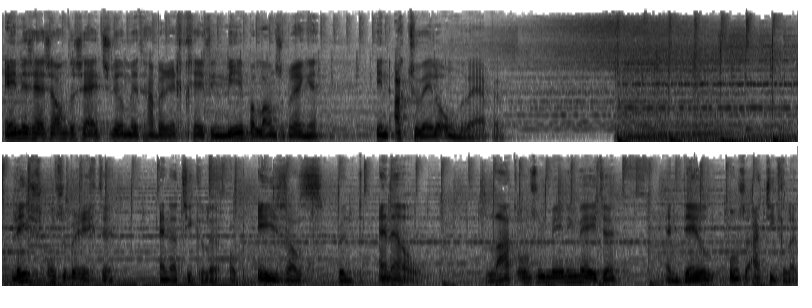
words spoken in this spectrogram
Enerzijds anderzijds wil met haar berichtgeving meer balans brengen in actuele onderwerpen. Lees onze berichten en artikelen op ezas.nl. Laat ons uw mening weten en deel onze artikelen.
